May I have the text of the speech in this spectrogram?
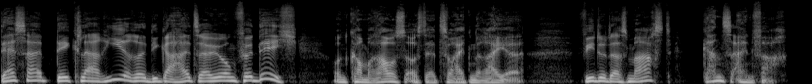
Deshalb deklariere die Gehaltserhöhung für dich und komm raus aus der zweiten Reihe. Wie du das machst? Ganz einfach.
